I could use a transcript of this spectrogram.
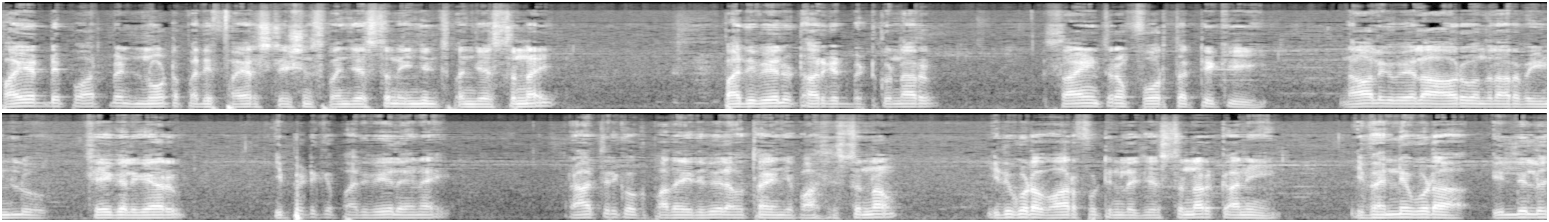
ఫైర్ డిపార్ట్మెంట్ నూట పది ఫైర్ స్టేషన్స్ పనిచేస్తున్నాయి ఇంజిన్స్ పనిచేస్తున్నాయి. పదివేలు టార్గెట్ పెట్టుకున్నారు. సాయంత్రం ఫోర్ థర్టీకి నాలుగు వేల ఆరు వందల అరవై ఇండ్లు చేయగలిగారు. ఇప్పటికి పదివేలు అయినాయి రాత్రికి ఒక పదహైదు వేలు అవుతాయని చెప్పి ఆశిస్తున్నాం. ఇది కూడా వార్ ఫుటింగ్లో చేస్తున్నారు కానీ ఇవన్నీ కూడా ఇల్లు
